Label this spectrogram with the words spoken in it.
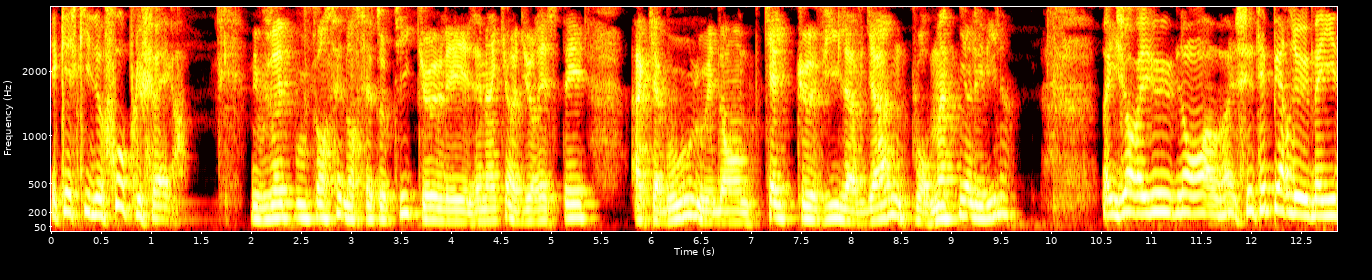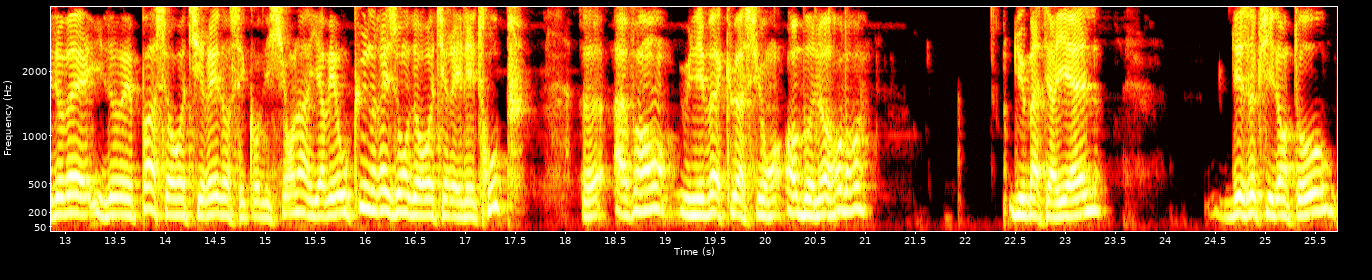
et qu'est-ce qu'il ne faut plus faire. Mais vous, avez, vous pensez dans cette optique que les Américains ont dû rester à Kaboul ou dans quelques villes afghanes pour maintenir les villes? Bah, ils auraient dû, non, c'était perdu, mais ils devaient, devaient pas se retirer dans ces conditions-là. Il n'y avait aucune raison de retirer les troupes euh, avant une évacuation en bon ordre du matériel, des Occidentaux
